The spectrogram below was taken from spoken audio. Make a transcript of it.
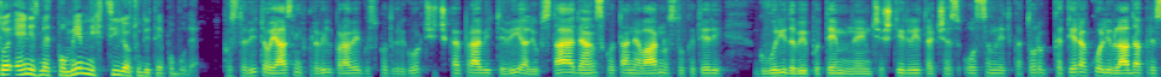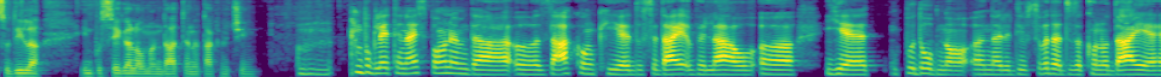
to je en izmed pomembnih ciljev tudi te pobude. Postavitev jasnih pravil, pravi gospod Gregorčič, kaj pravite vi, ali obstaja dejansko ta nevarnost, o kateri govori, da bi potem, ne vem, čez štiri leta, čez osem let, katera koli vlada presodila in posegala v mandate na tak način? Poglejte, naj spomnim, da uh, zakon, ki je do sedaj veljal, uh, je podobno uh, naredil, seveda, zakonodaje,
